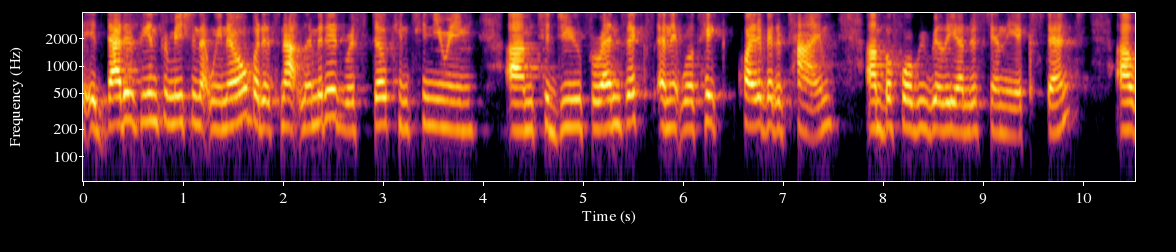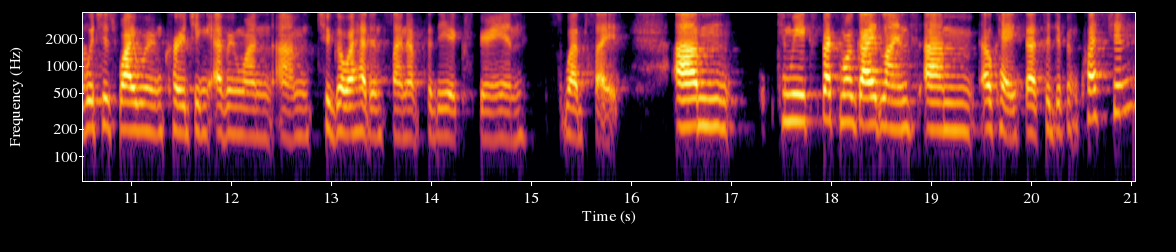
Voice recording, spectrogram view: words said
it, that is the information that we know, but it's not limited. We're still continuing um, to do forensics and it will take quite a bit of time um, before we really understand the extent, uh, which is why we're encouraging everyone um, to go ahead and sign up for the Experian website. Um, can we expect more guidelines? Um, okay, that's a different question.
